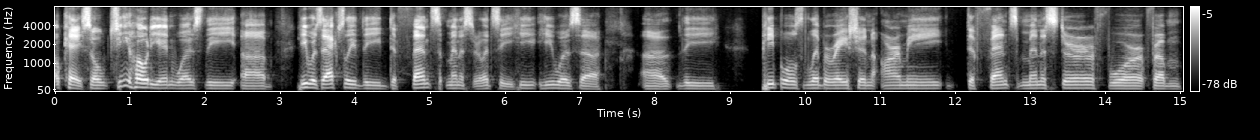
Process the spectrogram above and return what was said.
Okay, so Chi Haotian was the uh, he was actually the defense minister. Let's see, he he was uh, uh, the People's Liberation Army defense minister for from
